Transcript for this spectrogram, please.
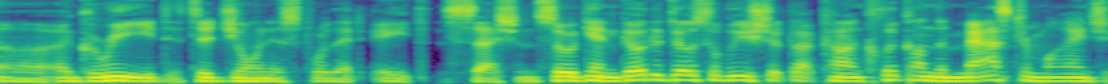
uh, agreed to join us for that eighth session. So, again, go to doseofleadership.com, click on the masterminds.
